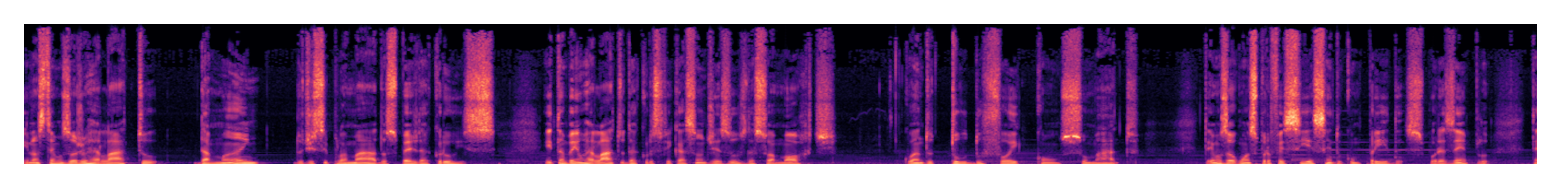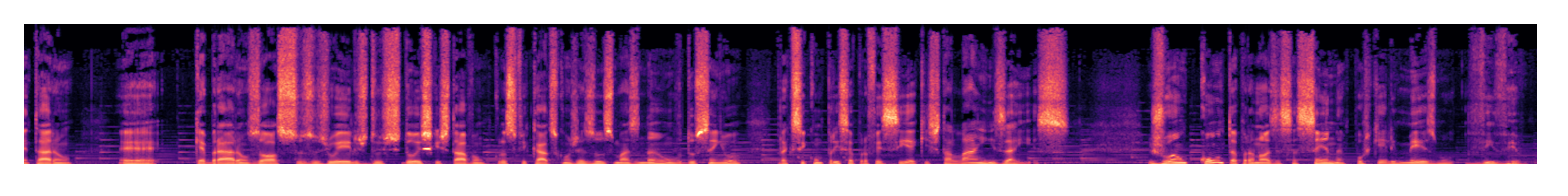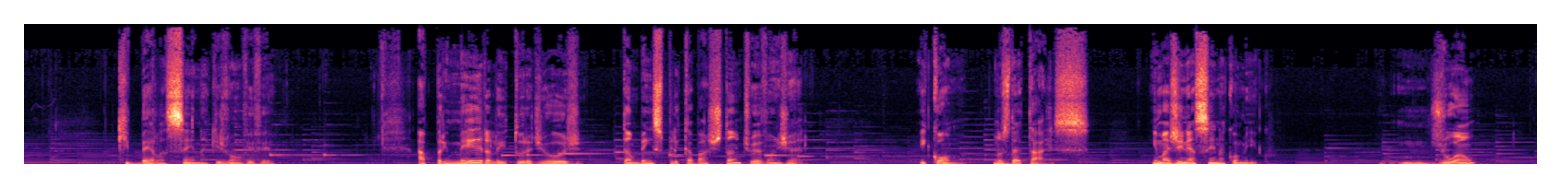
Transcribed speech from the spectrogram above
e nós temos hoje o relato da mãe do discípulo amado aos pés da cruz e também o relato da crucificação de Jesus, da sua morte, quando tudo foi consumado. Temos algumas profecias sendo cumpridas, por exemplo, tentaram é, quebraram os ossos, os joelhos dos dois que estavam crucificados com Jesus, mas não o do Senhor, para que se cumprisse a profecia que está lá em Isaías. João conta para nós essa cena porque ele mesmo viveu. Que bela cena que João viveu. A primeira leitura de hoje também explica bastante o Evangelho. E como? Nos detalhes. Imagine a cena comigo. João,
